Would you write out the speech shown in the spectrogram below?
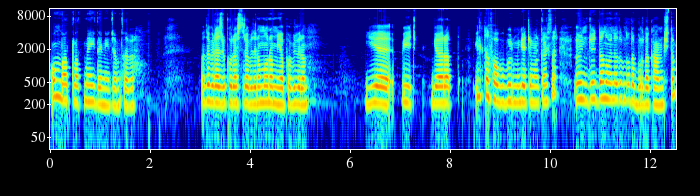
Onu da atlatmayı deneyeceğim tabi. O da birazcık uğraştırabilirim. Umarım yapabilirim. Yeah bitch. Gerat. İlk defa bu bölümü geçeceğim arkadaşlar. Önceden oynadığımda da burada kalmıştım.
